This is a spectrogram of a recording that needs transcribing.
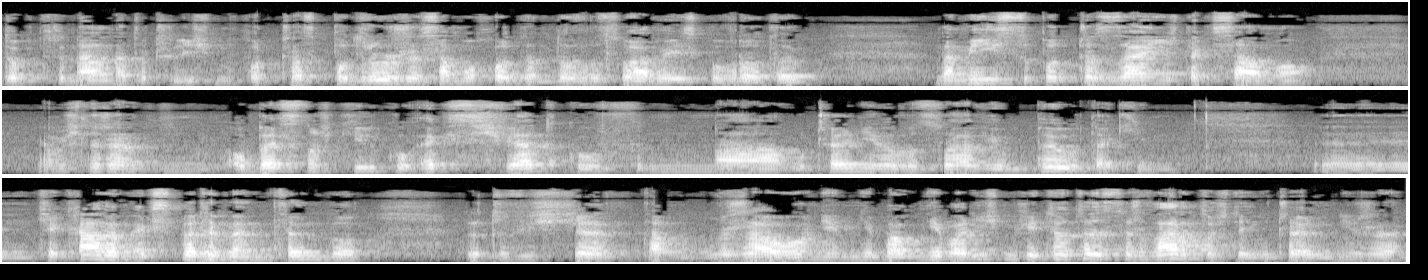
doktrynalne toczyliśmy podczas podróży samochodem do Wrocławia i z powrotem. Na miejscu podczas zajęć tak samo. Ja myślę, że obecność kilku eks-świadków na uczelni we Wrocławiu był takim e, ciekawym eksperymentem, bo rzeczywiście tam wrzało. Nie, nie, ba, nie baliśmy się. To, to jest też wartość tej uczelni, że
